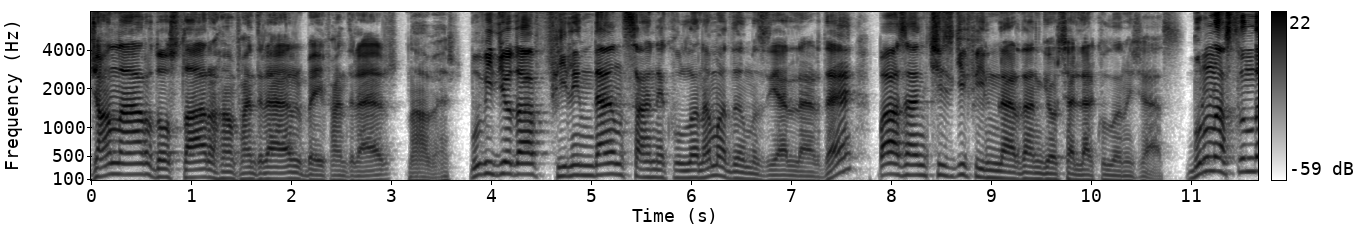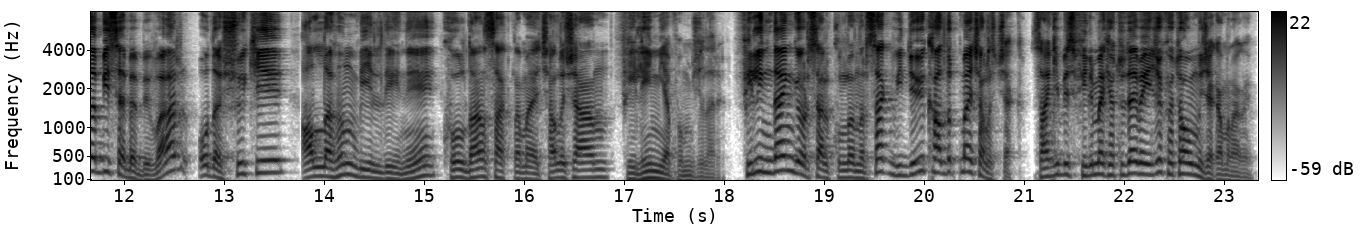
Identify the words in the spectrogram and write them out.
Canlar, dostlar, hanımefendiler, beyefendiler, ne haber? Bu videoda filmden sahne kullanamadığımız yerlerde bazen çizgi filmlerden görseller kullanacağız. Bunun aslında bir sebebi var. O da şu ki Allah'ın bildiğini kuldan saklamaya çalışan film yapımcıları. Filmden görsel kullanırsak videoyu kaldırtmaya çalışacak. Sanki biz filme kötü demeyince kötü olmayacak amına koyayım.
